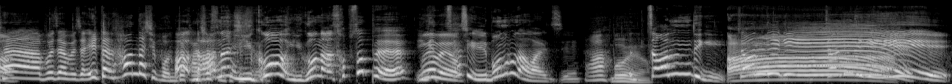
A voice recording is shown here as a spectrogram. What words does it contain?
자, 보자 보자. 일단 허한나 씨 먼저 아, 가셨으면 나는. 이거 이거 나 섭섭해. 이게 왜, 왜요? 사실 일본으로 나와야지. 아. 뭐예요? 쩐디기. 아~ 쩐디기. 쩐디기.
